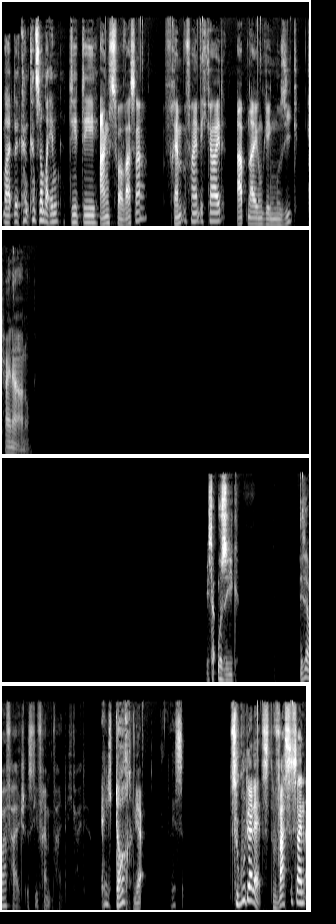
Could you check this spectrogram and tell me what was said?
Mal, kann, kannst du noch mal eben die, die Angst vor Wasser, Fremdenfeindlichkeit, Abneigung gegen Musik, keine Ahnung. Ich sag Musik. Ist aber falsch, ist die Fremdenfeindlichkeit. Echt doch? Ja. Scheiße. Zu guter Letzt, was ist ein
